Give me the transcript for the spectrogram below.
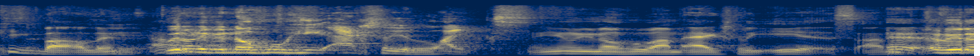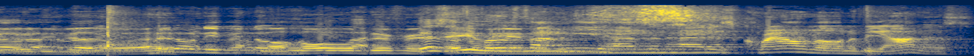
Keep balling. We don't even know who he actually likes. You don't even know who I'm actually is. I'm, We you don't, even know. we don't even I'm know a whole likes. different This is the first time he hasn't had his crown on, to be honest.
